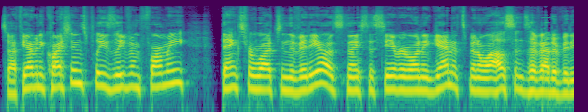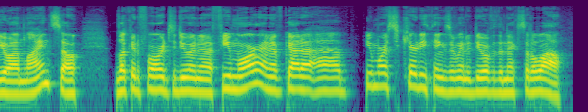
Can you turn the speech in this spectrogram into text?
So if you have any questions, please leave them for me. Thanks for watching the video. It's nice to see everyone again. It's been a while since I've had a video online, so looking forward to doing a few more, and I've got a, a few more security things I'm going to do over the next little while.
